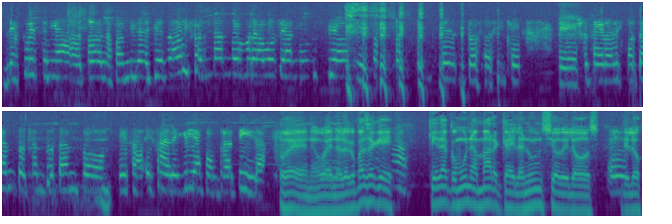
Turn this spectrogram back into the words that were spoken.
después tenía a toda la familia diciendo ay Fernando Bravo te anunció entonces así que eh, yo te agradezco tanto, tanto, tanto esa, esa alegría compartida. Bueno, bueno, lo que pasa es que ah. Queda como una marca el anuncio de los de los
